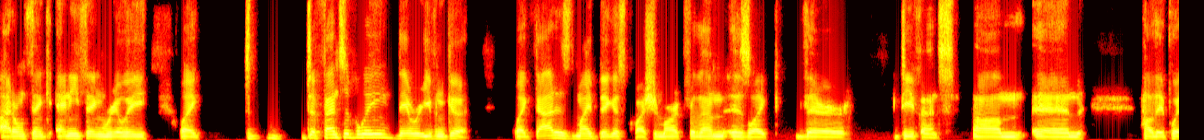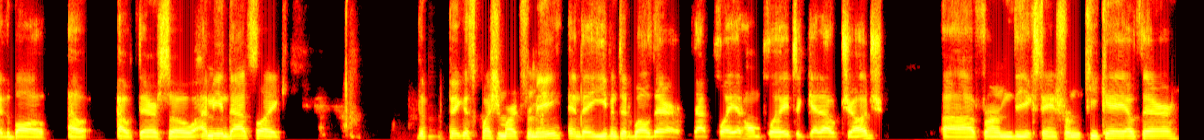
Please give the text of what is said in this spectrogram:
I don't think anything really like d- defensively they were even good. Like that is my biggest question mark for them is like their defense um, and how they play the ball out out there. So I mean that's like the biggest question mark for me. And they even did well there. That play at home play to get out Judge uh, from the exchange from PK out there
